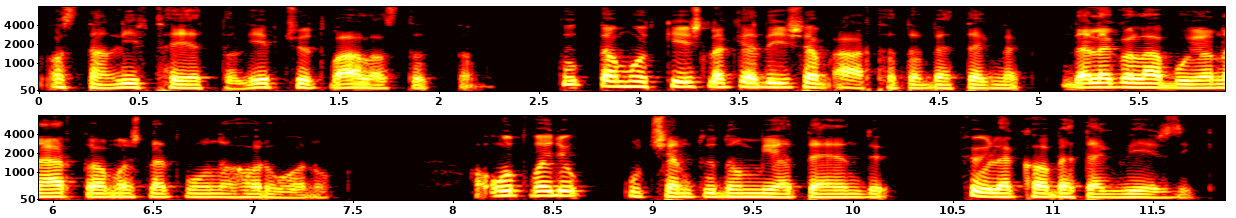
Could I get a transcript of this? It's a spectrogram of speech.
aztán lift helyett a lépcsőt választottam. Tudtam, hogy késlekedésem árthat a betegnek, de legalább olyan ártalmas lett volna, ha rohanok. Ha ott vagyok, úgysem tudom, mi a teendő, főleg, ha a beteg vérzik.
